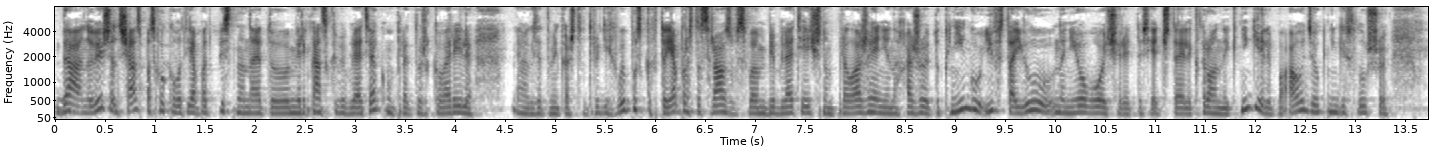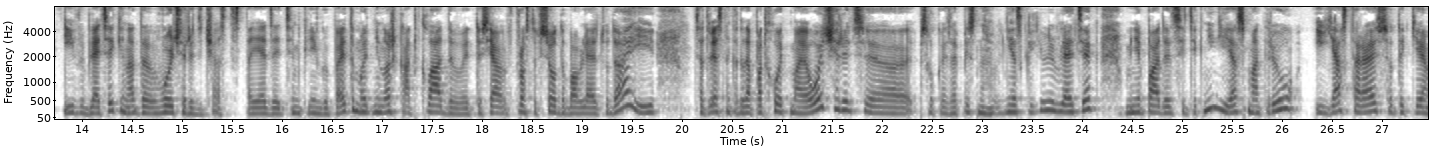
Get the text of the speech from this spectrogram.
Да, но видишь, сейчас, поскольку вот я подписана на эту американскую библиотеку, мы про это уже говорили э, где-то, мне кажется, в других выпусках, то я просто сразу в своем библиотечном приложении нахожу эту книгу и встаю на нее в очередь. То есть я читаю электронные книги, либо аудиокниги слушаю, и в библиотеке надо в очереди часто стоять за этим книгой, поэтому это немножко откладывает. То есть я просто все добавляю туда, и, соответственно, когда подходит моя очередь, э, поскольку я записана в нескольких библиотек, мне падают все эти книги, я смотрю, и я стараюсь все-таки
